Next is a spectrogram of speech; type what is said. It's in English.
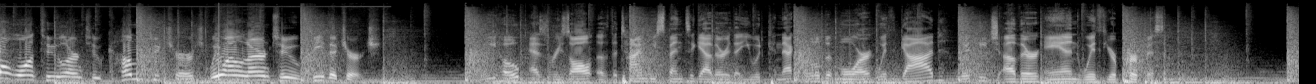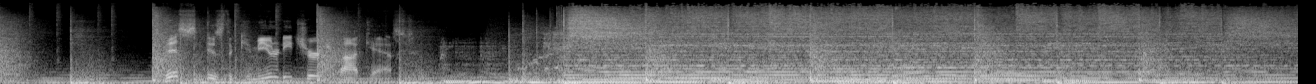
don't want to learn to come to church. We want to learn to be the church. We hope, as a result of the time we spend together, that you would connect a little bit more with God, with each other, and with your purpose. This is the Community Church Podcast.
